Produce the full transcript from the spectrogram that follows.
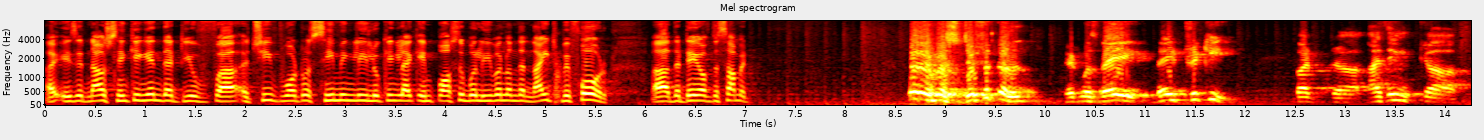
Uh, is it now sinking in that you've uh, achieved what was seemingly looking like impossible even on the night before uh, the day of the summit? Well, it was difficult. It was very, very tricky. But uh, I think uh,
